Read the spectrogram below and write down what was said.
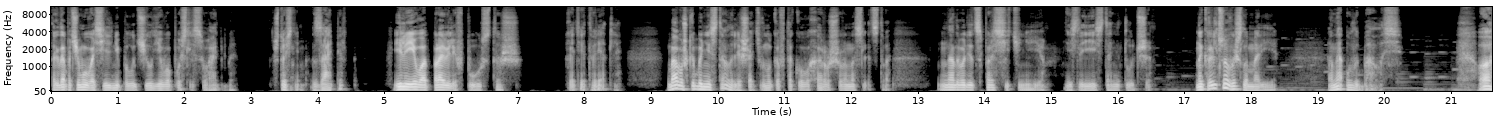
Тогда почему Василий не получил его после свадьбы? Что с ним, заперт? Или его отправили в пустошь? Хотя это вряд ли. Бабушка бы не стала лишать внуков такого хорошего наследства. Надо будет спросить у нее, если ей станет лучше. На крыльцо вышла Мария. Она улыбалась. — О,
